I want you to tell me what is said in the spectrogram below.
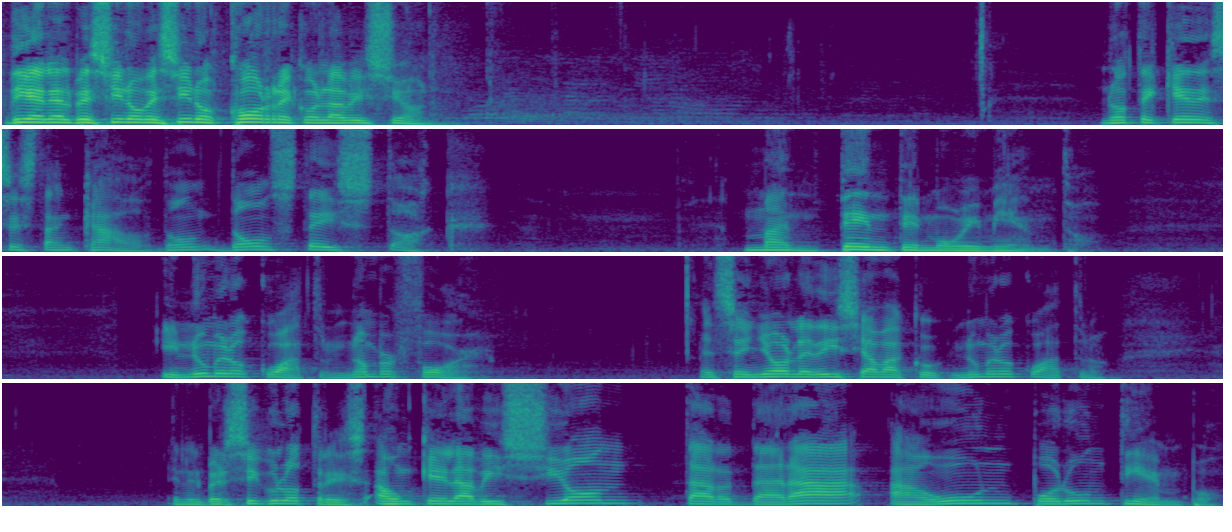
Dígale al vecino, vecino, corre con la visión. No te quedes estancado. Don't, stay stuck. Mantente en movimiento. Y número cuatro, number four. El Señor le dice a Habacuc, número cuatro, en el versículo 3, aunque la visión tardará aún por un tiempo,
